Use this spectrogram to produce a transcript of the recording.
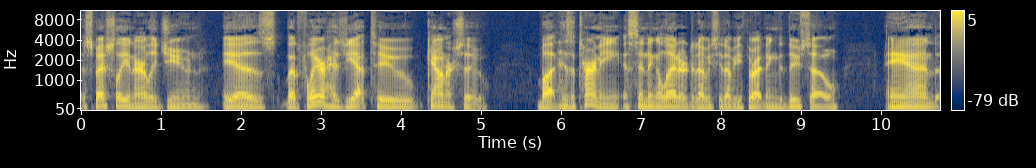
especially in early June, is that Flair has yet to countersue, but his attorney is sending a letter to WCW threatening to do so, and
